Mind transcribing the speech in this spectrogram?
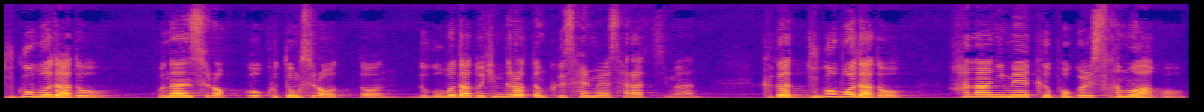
누구보다도 고난스럽고 고통스러웠던 누구보다도 힘들었던 그 삶을 살았지만 그가 누구보다도 하나님의 그 복을 사모하고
